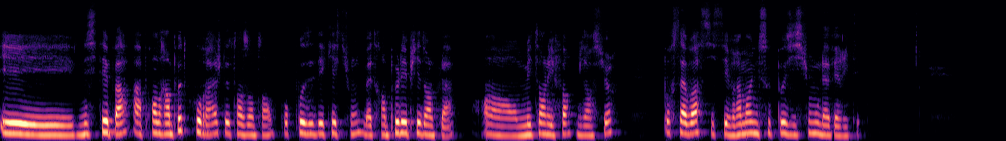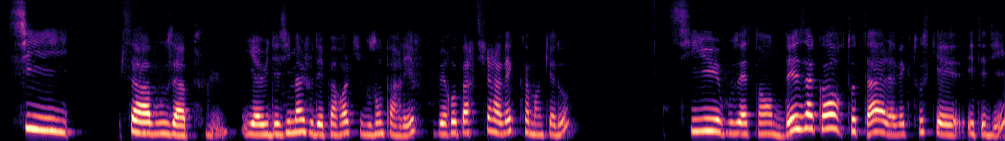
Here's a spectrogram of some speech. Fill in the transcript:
Et n'hésitez pas à prendre un peu de courage de temps en temps pour poser des questions, mettre un peu les pieds dans le plat, en mettant les formes bien sûr, pour savoir si c'est vraiment une supposition ou la vérité. Si ça vous a plu, il y a eu des images ou des paroles qui vous ont parlé, vous pouvez repartir avec comme un cadeau. Si vous êtes en désaccord total avec tout ce qui a été dit,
